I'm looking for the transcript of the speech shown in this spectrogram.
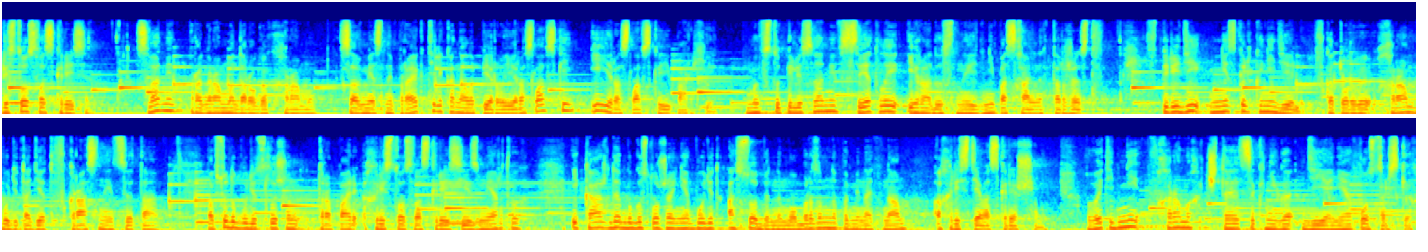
Христос воскресе! С вами программа «Дорога к храму», совместный проект телеканала «Первый Ярославский» и Ярославской епархии. Мы вступили с вами в светлые и радостные дни пасхальных торжеств. Впереди несколько недель, в которые храм будет одет в красные цвета. Повсюду будет слышен тропарь «Христос воскресе из мертвых», и каждое богослужение будет особенным образом напоминать нам о Христе воскресшем. В эти дни в храмах читается книга «Деяния апостольских»,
